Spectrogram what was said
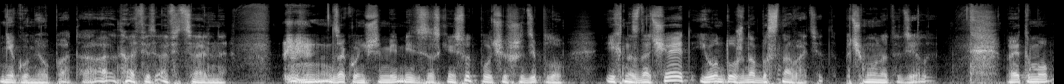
не гомеопат, а официально закончивший медицинский институт, получивший диплом, их назначает, и он должен обосновать это, почему он это делает. Поэтому,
